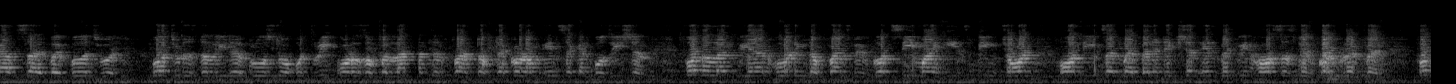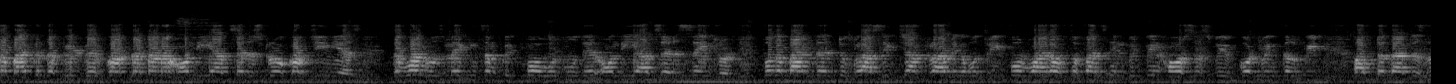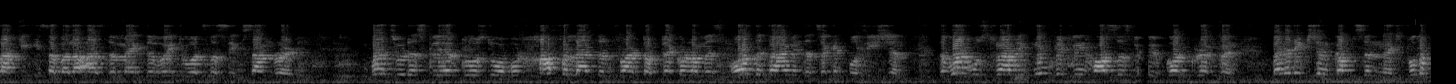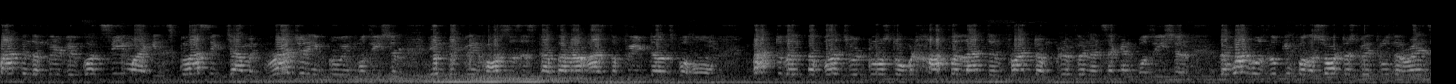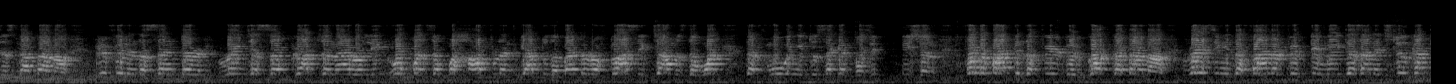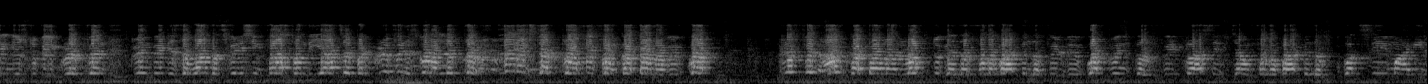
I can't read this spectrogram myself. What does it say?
outside by Birchwood. Birchwood is the leader, close to about three quarters of a length in front of Decorum in second position. Further length behind, holding the fence, we've got Seema Heels being joined on the inside by Benediction. In between horses, we've got Griffin. Further back in the field, we've got Katana on the outside, a stroke of genius. The one who's making some quick forward move there on the outside is Sainthood. For the back then to Classic Jump, traveling about 3-4 wide off the fence. In between horses, we've got. After Lucky Isabella as they make their way towards the 600. Birchwood is clear close to about half a length in front of Decorum is all the time in the second position. The one who's traveling in between horses, we've got Griffin. Benediction comes in next. For the back in the field, we've got C. Michaels, Classic Jam, and gradually improving position. In between horses is Katana The one who's looking for the shortest way through the range is Katana. Griffin in the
